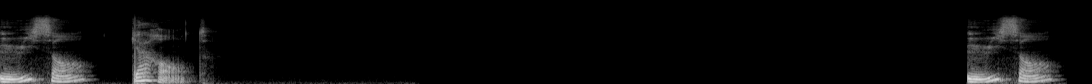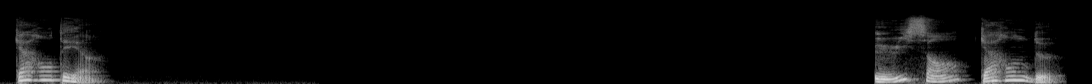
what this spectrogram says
huit cent quarante, huit cent quarante et un, huit cent quarante-deux,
